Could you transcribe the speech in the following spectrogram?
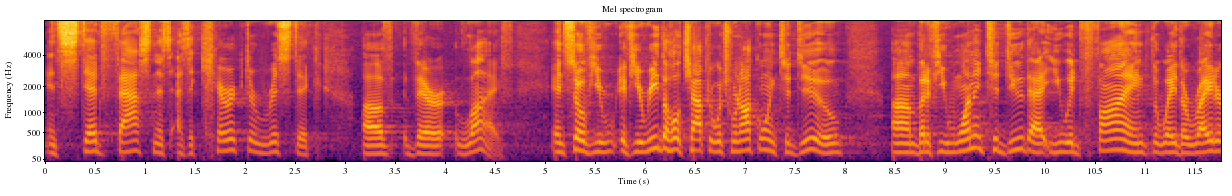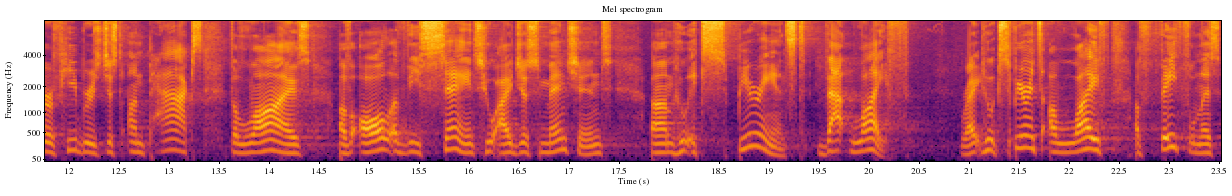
and steadfastness as a characteristic of their life. And so, if you, if you read the whole chapter, which we're not going to do, um, but if you wanted to do that, you would find the way the writer of Hebrews just unpacks the lives of all of these saints who I just mentioned, um, who experienced that life right? Who experienced a life of faithfulness,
